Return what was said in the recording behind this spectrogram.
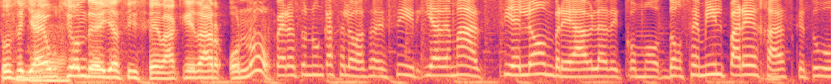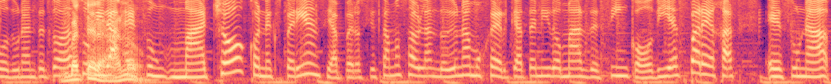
Entonces ya es opción de ella si se va a quedar o no. Pero tú nunca se lo vas a decir. Y además, si el hombre habla de como 12 mil parejas que tuvo durante toda su vida, es un macho con experiencia. Pero si estamos hablando de una mujer que ha tenido más de 5 o 10 parejas, es una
